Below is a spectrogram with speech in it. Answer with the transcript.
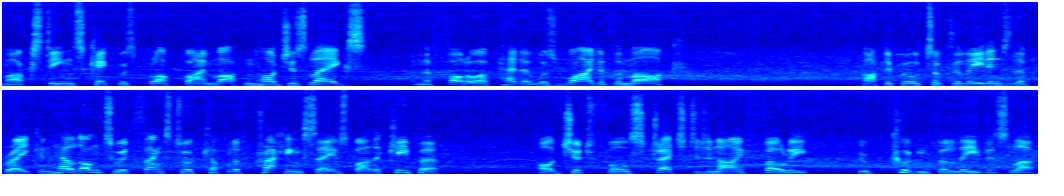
Mark Stein's kick was blocked by Martin Hodge's legs, and the follow-up header was wide of the mark. Hartlepool took the lead into the break and held on to it thanks to a couple of cracking saves by the keeper. Hodge at full stretch to deny Foley, who couldn't believe his luck.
